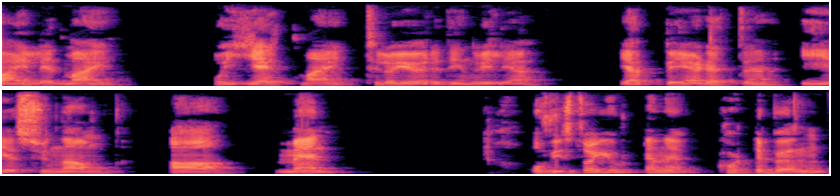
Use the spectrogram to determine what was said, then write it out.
Veiled meg og hjelp meg til å gjøre din vilje. Jeg ber dette i Jesu navn. Amen. Og hvis du har gjort denne korte bønnen,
